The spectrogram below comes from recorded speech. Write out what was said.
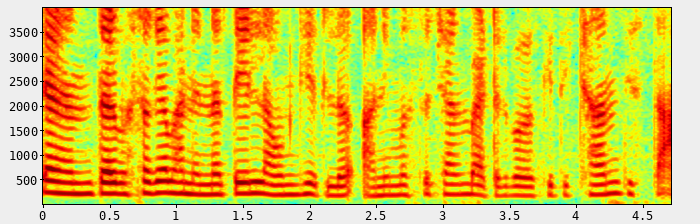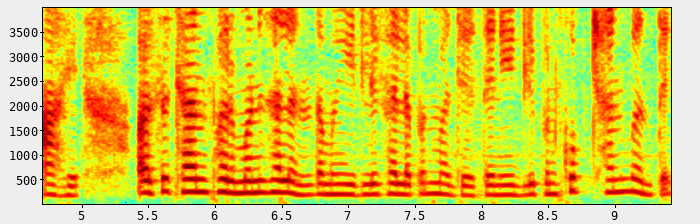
त्यानंतर सगळ्या भांड्यांना तेल लावून घेतलं आणि मस्त छान बॅटर बघा किती छान दिसतं आहे. असं छान फरमण झालं ना तर मग इडली खायला पण मजा येते आणि इडली पण खूप छान बनते.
